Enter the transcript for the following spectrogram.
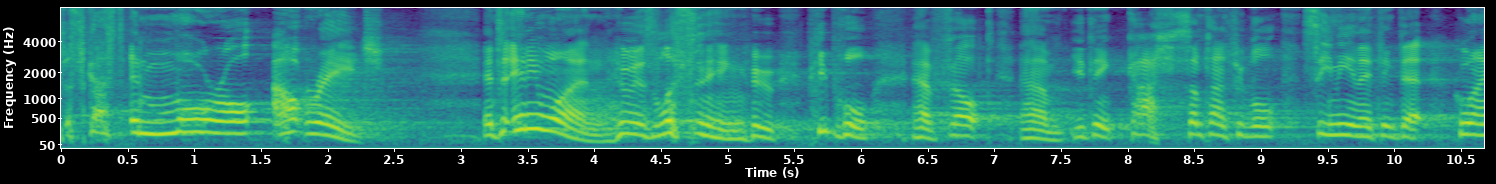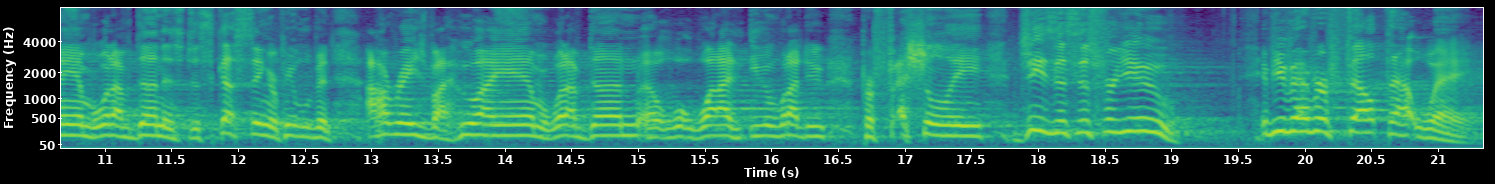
disgust and moral outrage. And to anyone who is listening, who people have felt, um, you think, gosh, sometimes people see me and they think that who I am or what I've done is disgusting, or people have been outraged by who I am or what I've done, uh, what I, even what I do professionally. Jesus is for you. If you've ever felt that way,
